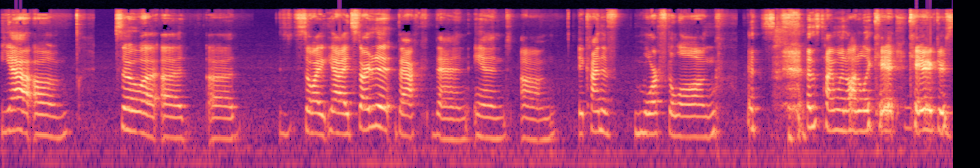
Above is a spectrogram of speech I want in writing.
yeah, um, so uh, uh, uh, so I yeah I started it back then, and um, it kind of morphed along as, as time went on. Like char- characters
